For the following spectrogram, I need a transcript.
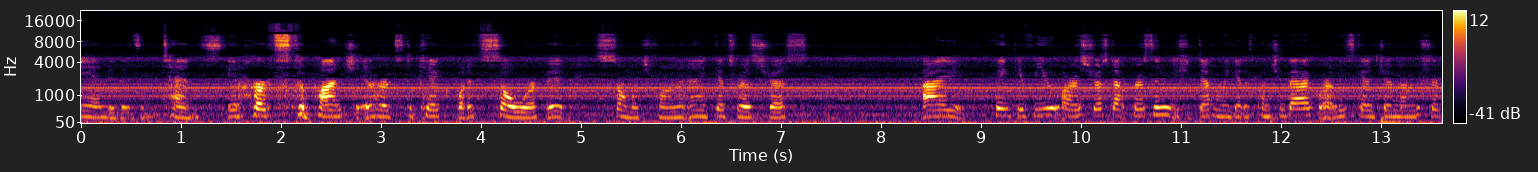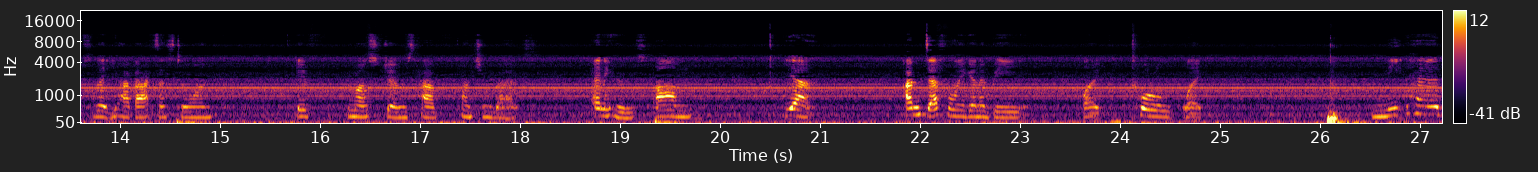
and it is intense. It hurts to punch, it hurts to kick, but it's so worth it. It's so much fun, and it gets rid of stress. I think if you are a stressed out person, you should definitely get a punching bag, or at least get a gym membership so that you have access to one. If most gyms have punching bags. Anywho's, um, yeah, I'm definitely gonna be like total like meathead.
